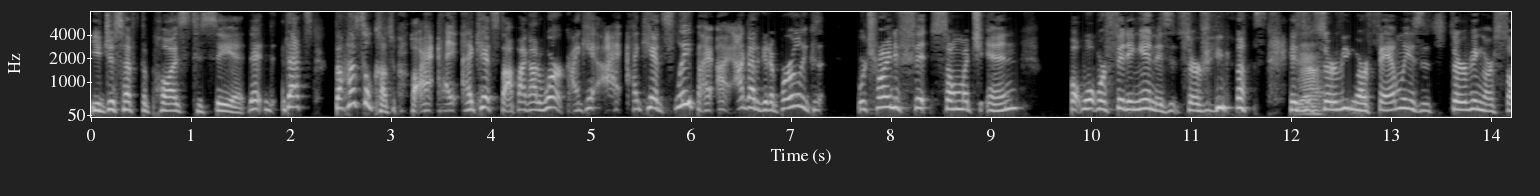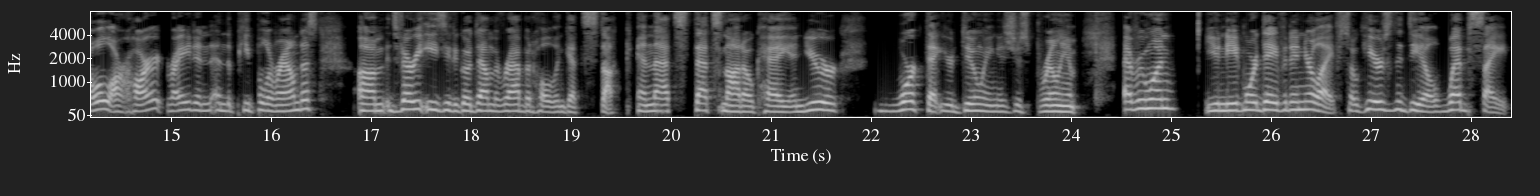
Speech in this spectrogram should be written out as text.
You just have to pause to see it. That, that's the hustle culture. Oh, I, I, I can't stop. I got to work. I can't I, I can't sleep. I I, I got to get up early because we're trying to fit so much in. But what we're fitting in, is it serving us? Is yeah. it serving our family? Is it serving our soul, our heart, right? And, and the people around us? Um, it's very easy to go down the rabbit hole and get stuck. And that's, that's not okay. And your work that you're doing is just brilliant. Everyone, you need more David in your life. So here's the deal. Website.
